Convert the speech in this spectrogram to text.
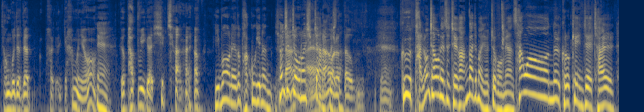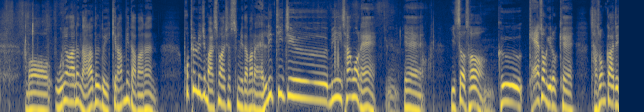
정부 제대 이렇게 하면요. 네. 그 바꾸기가 쉽지 않아요. 이번에도 바꾸기는 현실적으로는 쉽지 않을 것이다. 어렵다고 봅니다. 네. 그 반론 차원에서 제가 한 가지만 여쭤보면 상원을 그렇게 이제 잘 뭐 운영하는 나라들도 있긴 합니다만은 포퓰리즘 말씀하셨습니다만 엘리티즘이 상원에 예. 예 있어서 그 계속 이렇게 자손까지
